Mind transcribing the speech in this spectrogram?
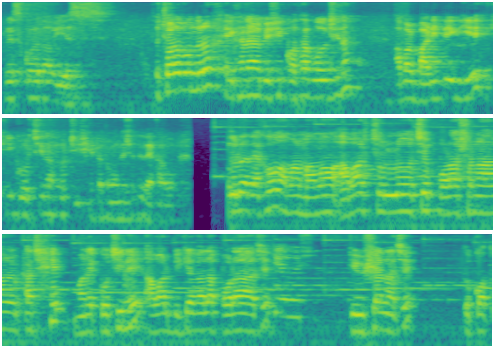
প্রেস করে দাও ইয়েস তো চলো বন্ধুরা এখানে আর বেশি কথা বলছি না। আবার বাড়িতে গিয়ে কি করছি না করছি সেটা তোমাদের সাথে দেখাবো। বন্ধুরা দেখো আমার মামা আবার চলল হচ্ছে পড়াশোনার কাছে মানে কোচিংয়ে আবার বিকেলবেলা পড়া আছে। টিউশন আছে। তো কত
